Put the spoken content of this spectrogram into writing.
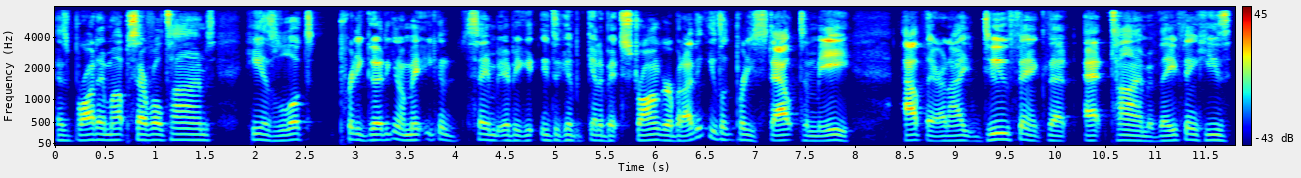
has brought him up several times. He has looked pretty good. You know, you can say maybe he needs to get, get a bit stronger, but I think he's looked pretty stout to me out there. And I do think that at time, if they think he's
